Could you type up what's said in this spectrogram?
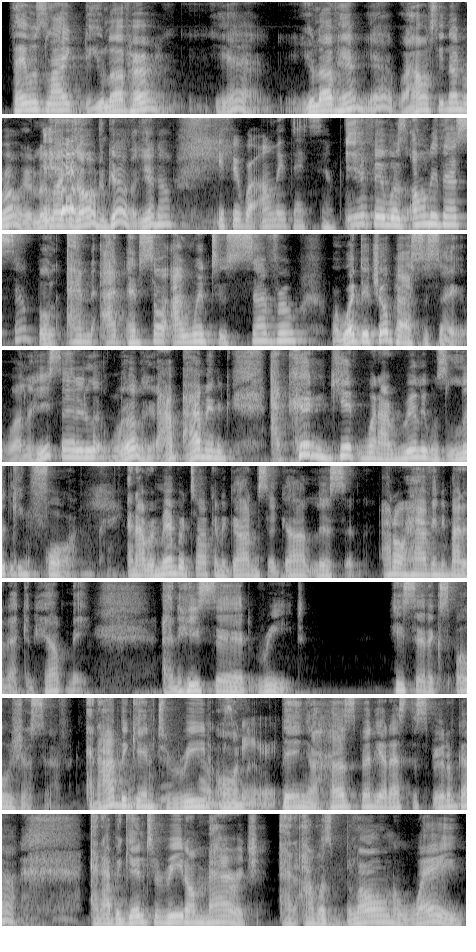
They was like, "Do you love her? Yeah. You love him? Yeah. Well, I don't see nothing wrong. It looks like it's all together, you know. If it were only that simple. If it was only that simple, and I, and so I went to several. Well, what did your pastor say? Well, he said it. Looked, well, I, I mean, I couldn't get what I really was looking for. Okay. And I remember talking to God and said, God, listen, I don't have anybody that can help me. And He said, read. He said, expose yourself. And I began to read Holy on Spirit. being a husband. Yeah, that's the Spirit of God. And I began to read on marriage, and I was blown away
